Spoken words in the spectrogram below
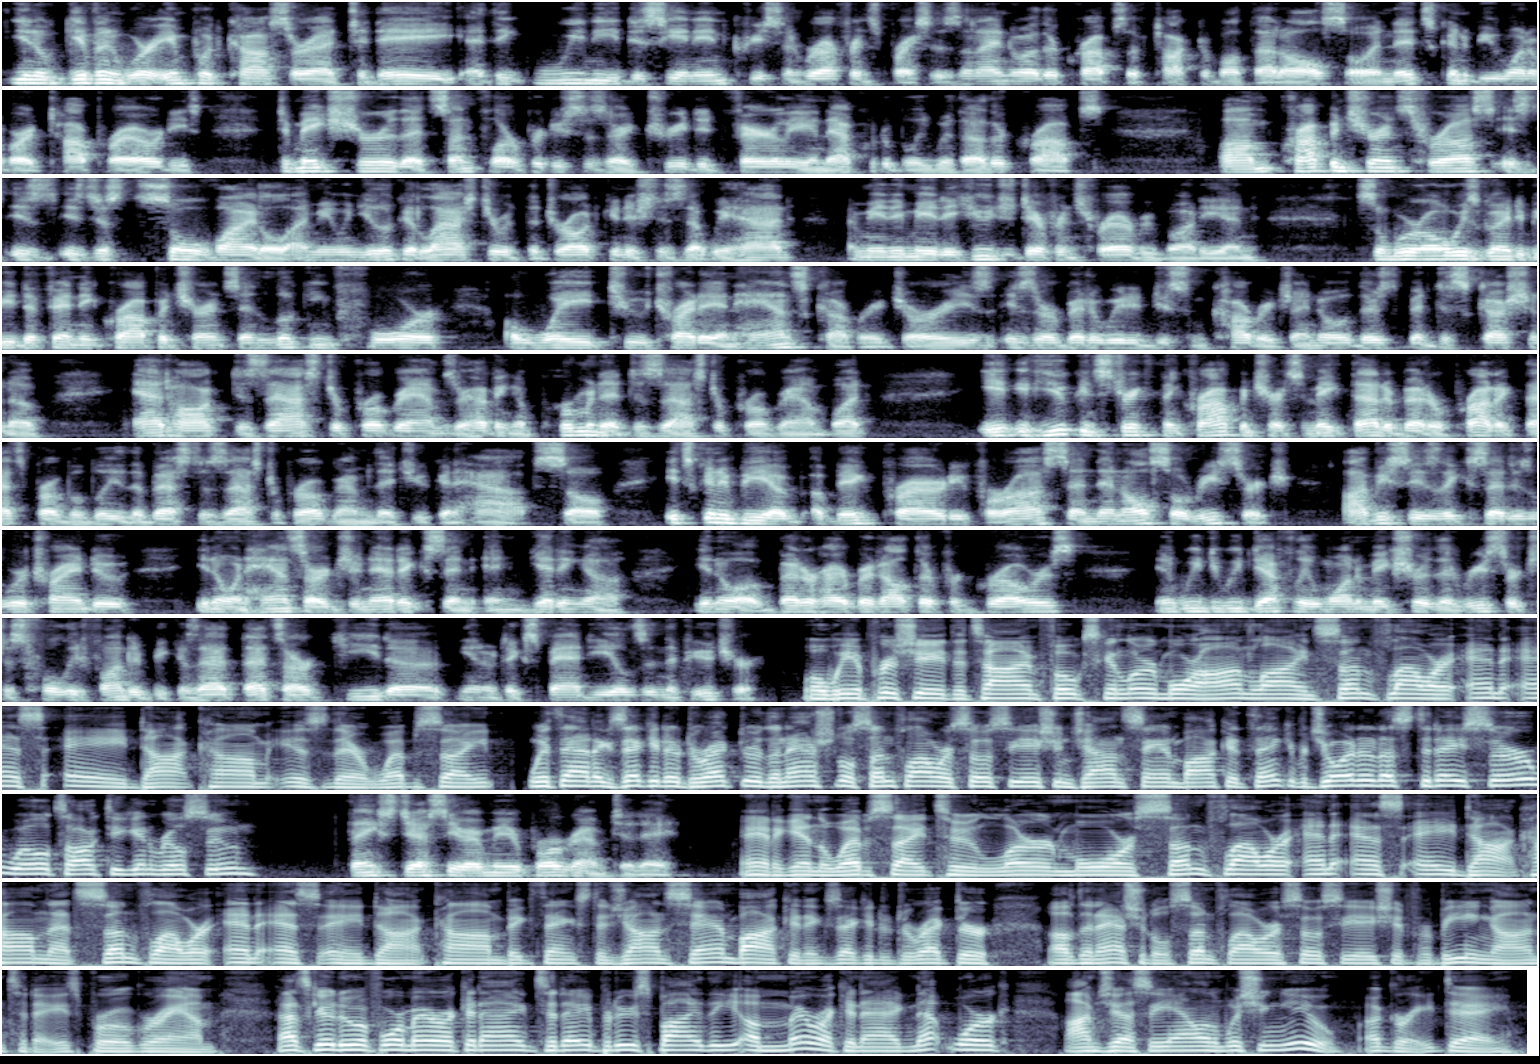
you know, given where input costs are at today, I think we need to see an increase in reference prices. And I know other crops have talked about that also. And it's going to be one of our top priorities to make sure that sunflower producers are treated fairly and equitably with other crops. Um, crop insurance for us is, is is just so vital. I mean, when you look at last year with the drought conditions that we had, I mean, it made a huge difference for everybody. And so we're always going to be defending crop insurance and looking for a way to try to enhance coverage or is, is there a better way to do some coverage? I know there's been discussion of ad hoc disaster programs or having a permanent disaster program but if, if you can strengthen crop insurance and make that a better product that's probably the best disaster program that you can have. So it's going to be a, a big priority for us and then also research. Obviously as like i said is we're trying to you know enhance our genetics and, and getting a you know a better hybrid out there for growers and we do, we definitely want to make sure that research is fully funded because that that's our key to you know to expand yields in the future. Well, we appreciate the time. Folks can learn more online. SunflowerNSA.com is their website. With that, Executive Director of the National Sunflower Association, John Sandbakken, thank you for joining us today, sir. We'll talk to you again real soon. Thanks, Jesse, for having me your program today. And again, the website to learn more, sunflowernsa.com. That's sunflowernsa.com. Big thanks to John Sandbach, Sandbakken, Executive Director of the National Sunflower Association, for being on today's program. That's going to do it for American Ag today, produced by the American Ag Network. I'm Jesse Allen, wishing you a great day.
